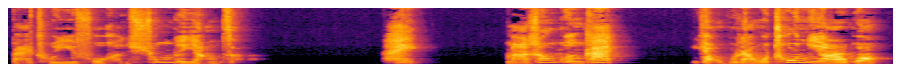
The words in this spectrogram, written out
摆出一副很凶的样子：“嘿，马上滚开，要不然我抽你耳光！”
